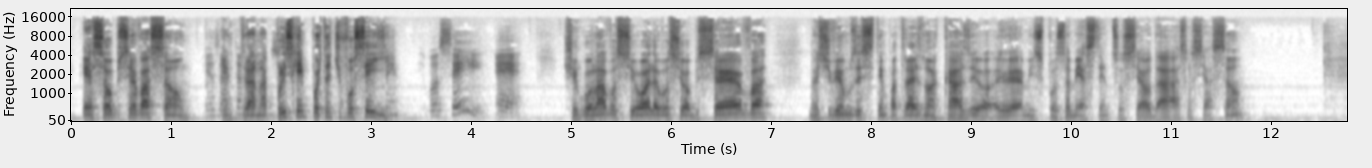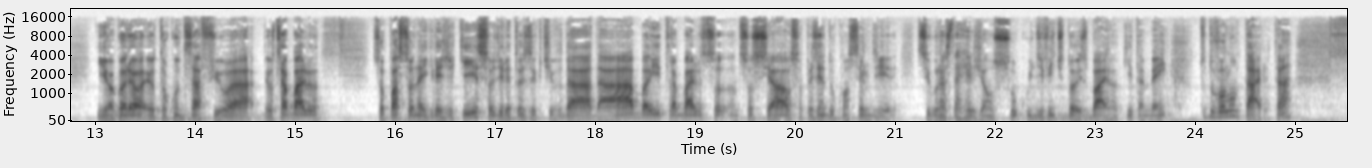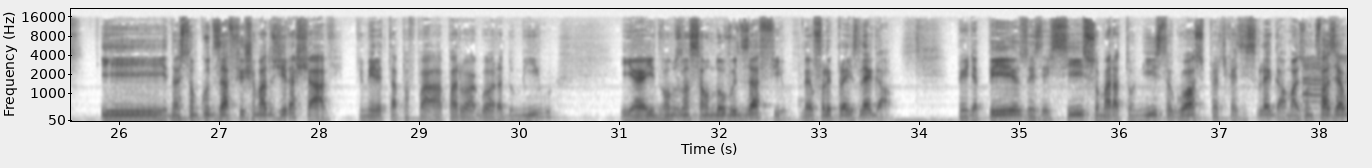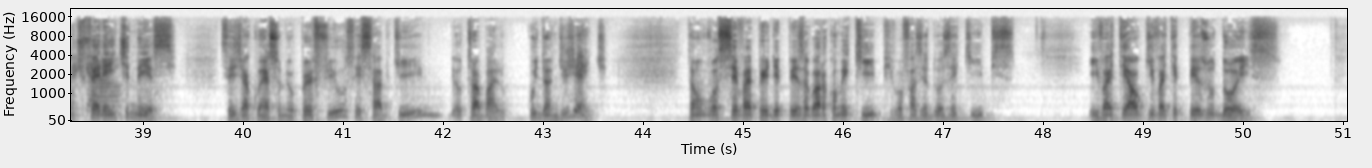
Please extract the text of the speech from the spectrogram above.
essa observação, entrar na... Por isso que é importante você ir. Você, ir? É. Chegou lá, você olha, você observa. Nós tivemos esse tempo atrás numa casa, eu, a minha esposa também é assistente social da associação. E agora eu, tô com um desafio. A, eu trabalho, sou pastor na igreja aqui, sou diretor executivo da, da ABA e trabalho so- social, sou presidente do Conselho de Segurança da Região Sul, de 22 bairros aqui também, tudo voluntário, tá? E nós estamos com um desafio chamado Gira Chave. Primeira etapa pa- parou agora domingo. E aí vamos lançar um novo desafio. Daí eu falei para eles, legal. Perda peso, exercício, sou maratonista, gosto de praticar exercício legal, mas vamos Ah, fazer algo legal. diferente nesse. Vocês já conhecem o meu perfil, vocês sabem que eu trabalho cuidando de gente. Então você vai perder peso agora como equipe, vou fazer duas equipes. E vai ter algo que vai ter peso 2.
